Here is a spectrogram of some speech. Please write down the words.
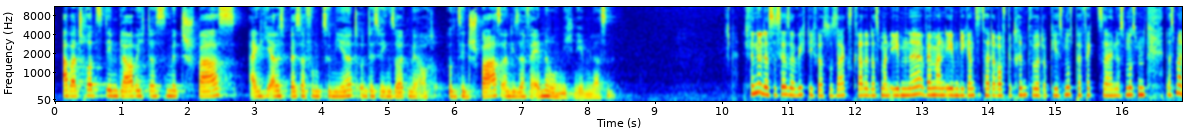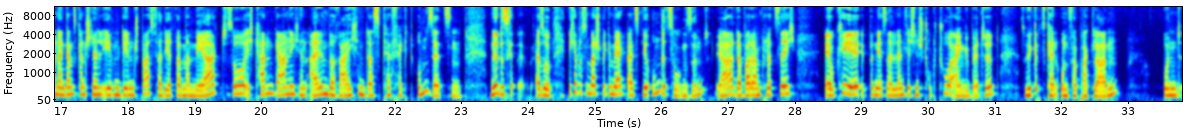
Aber trotzdem glaube ich, dass mit Spaß eigentlich alles besser funktioniert und deswegen sollten wir auch uns den Spaß an dieser Veränderung nicht nehmen lassen. Ich finde, das ist sehr, sehr wichtig, was du sagst, gerade, dass man eben, ne, wenn man eben die ganze Zeit darauf getrimmt wird, okay, es muss perfekt sein, es muss, dass man dann ganz, ganz schnell eben den Spaß verliert, weil man merkt, so, ich kann gar nicht in allen Bereichen das perfekt umsetzen. Ne, das, also, ich habe das zum Beispiel gemerkt, als wir umgezogen sind, ja, da war dann plötzlich, ey, okay, ich bin jetzt in einer ländlichen Struktur eingebettet, so, hier gibt's keinen Unverpacktladen und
